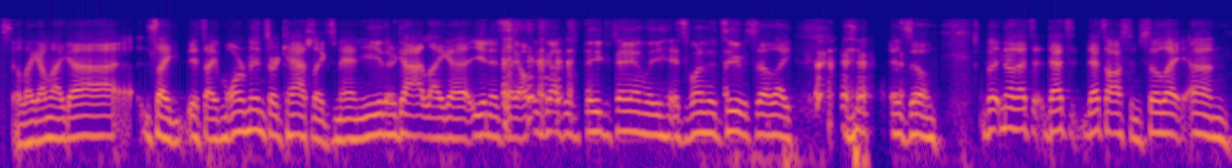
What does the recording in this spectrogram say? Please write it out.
So like I'm like uh it's like it's like Mormons or Catholics, man. You either got like a you know, it's like always got this big family. It's one of the two. So like and so but no, that's that's that's awesome. So like um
